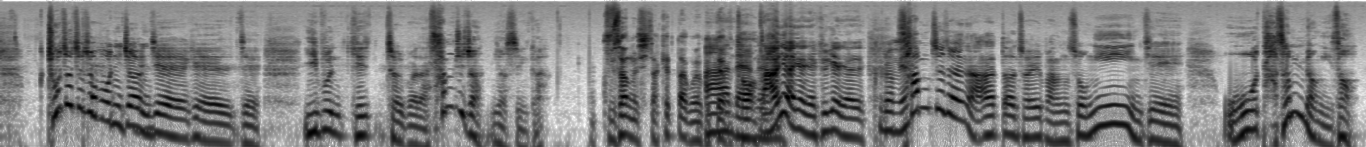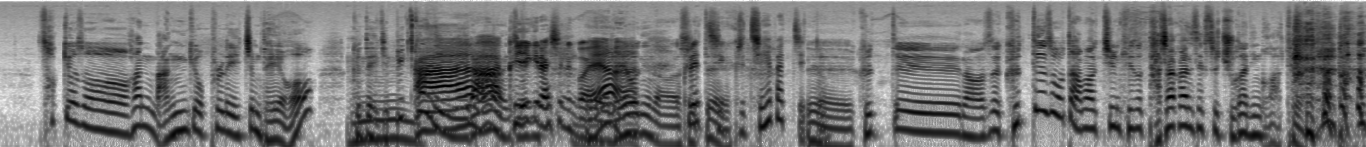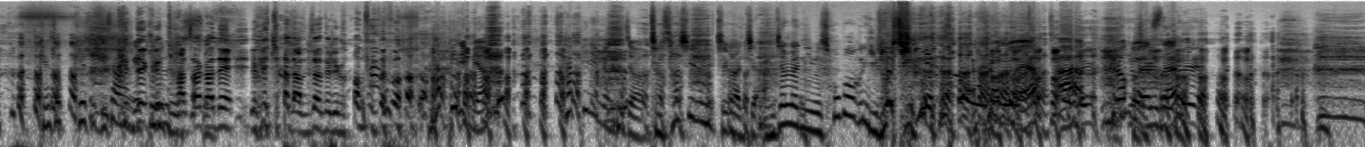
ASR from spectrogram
저저 저 저번이죠. 이제 그 이제 이분 게- 저 뭐야 3주 전이었으니까. 구상을 시작했다고요 아, 그때부터. 네, 네. 아니 아니 아니 그게 아니라 그러면 3주 전에 나왔던 저희 방송이 이제 오 다섯 명이서 섞여서 한 난교 플레이쯤 돼요. 그때 이제 음. 삐꾸님이랑 아, 그 이제 얘기를 하시는 거예요? 네, 레온이 나왔을 그렇지, 때. 그렇지 해봤지 또. 네, 그때 나와서 그때서부터 아마 지금 계속 다자간 섹스 주간인 것 같아요. 계속 계속 이상하게 근데 그 부르고 있어. 다자간에 여기 다 남자들이고 한 분은 하필이면 하필이면 그죠? 자, 사실 제가 이제 안젤라님의 소먹을 이뤄주기 위해서 그런 거예요? 아 그런 거였어요?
